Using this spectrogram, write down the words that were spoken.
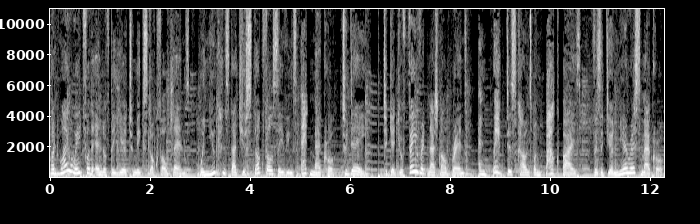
But why wait for the end of the year to make Stokvel plans when you can start your Stokvel savings at Makro today? To get your favorite national brands and big discounts on bulk buys, visit your nearest Makro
